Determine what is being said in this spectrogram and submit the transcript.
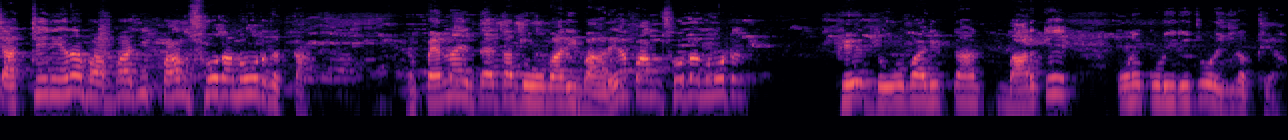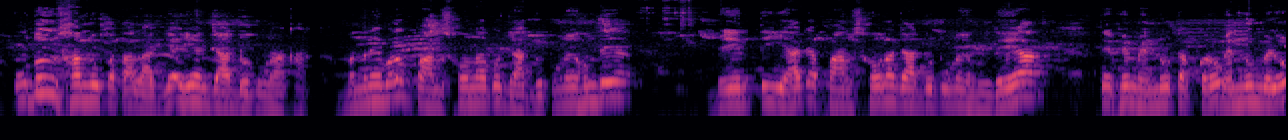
ਚਾਚੇ ਨੇ ਨਾ ਬਾਬਾ ਜੀ 500 ਦਾ ਨੋਟ ਦਿੱਤਾ। ਪਹਿਲਾਂ ਇਦਾਂ ਇਦਾਂ ਦੋ ਵਾਰੀ ਬਾਰਿਆ 500 ਦਾ ਨੋਟ, ਫਿਰ ਦੋ ਵਾਰੀ ਤਾਂ ਮਾਰ ਕੇ ਉਹਨੇ ਕੁੜੀ ਦੇ ਝੋਲੀ 'ਚ ਰੱਖਿਆ। ਉਦੋਂ ਹੀ ਸਾਨੂੰ ਪਤਾ ਲੱਗ ਗਿਆ ਇਹ ਜਾਦੂ ਟੂਣਾ ਕਰਤਾ। ਮੰਨਣੇ ਵਾਲੋ 500 ਨਾਲ ਕੋਈ ਜਾਦੂ ਟੂਣੇ ਹੁੰਦੇ ਆ। ਬੇਨਤੀ ਆ ਜਾਂ 500 ਨਾਲ ਜਾਦੂ ਟੂਣੇ ਹੁੰਦੇ ਆ ਤੇ ਫਿਰ ਮੈਨੂੰ ਟੱਕਰੋ, ਮੈਨੂੰ ਮਿਲੋ।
